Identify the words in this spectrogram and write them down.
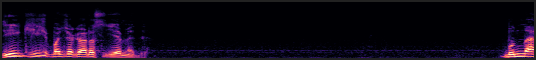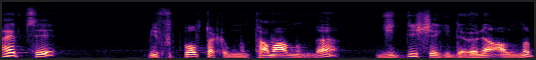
Değil ki hiç bacak arası yemedi. Bunlar hepsi bir futbol takımının tamamında ciddi şekilde öne alınıp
